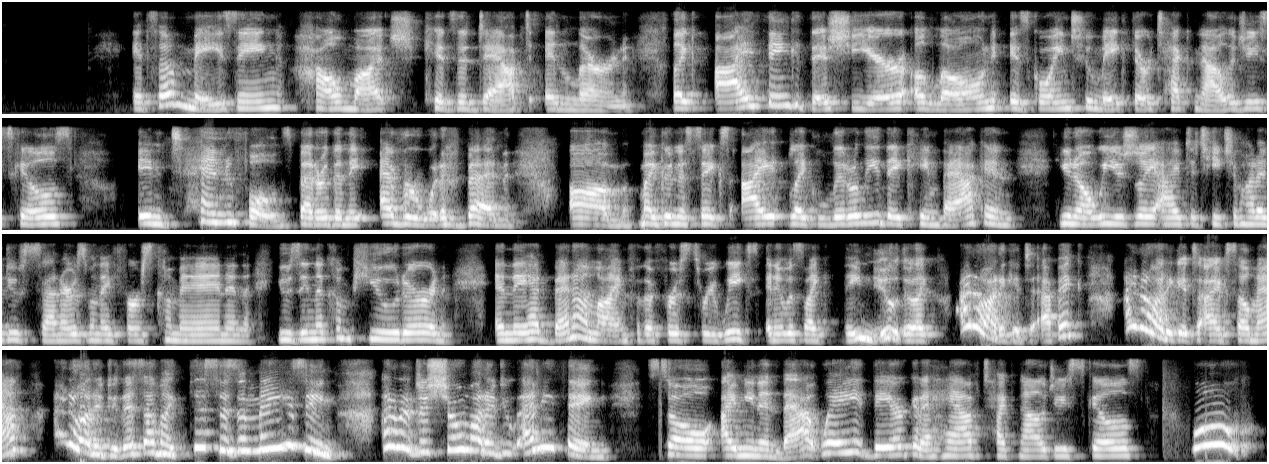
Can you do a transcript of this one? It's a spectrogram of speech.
it's amazing how much kids adapt and learn. Like, I think this year alone is going to make their technology skills in tenfolds better than they ever would have been. Um, my goodness sakes, I like literally they came back and you know, we usually I have to teach them how to do centers when they first come in and using the computer and and they had been online for the first three weeks and it was like they knew they're like, I know how to get to Epic, I know how to get to IXL math, I know how to do this. I'm like, this is amazing. I don't have to show them how to do anything. So I mean, in that way, they are gonna have technology skills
